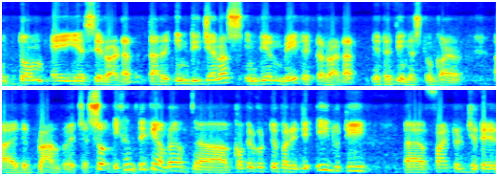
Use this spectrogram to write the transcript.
উত্তম এইএস এর রাডার তার ইন্ডিজেনাস ইন্ডিয়ান মেড একটা রাডার এটাতে ইনস্টল করার এদের প্ল্যান রয়েছে। সো এখান থেকে আমরা কম্পেয়ার করতে পারি যে এই দুটি ফাইটার জেটের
